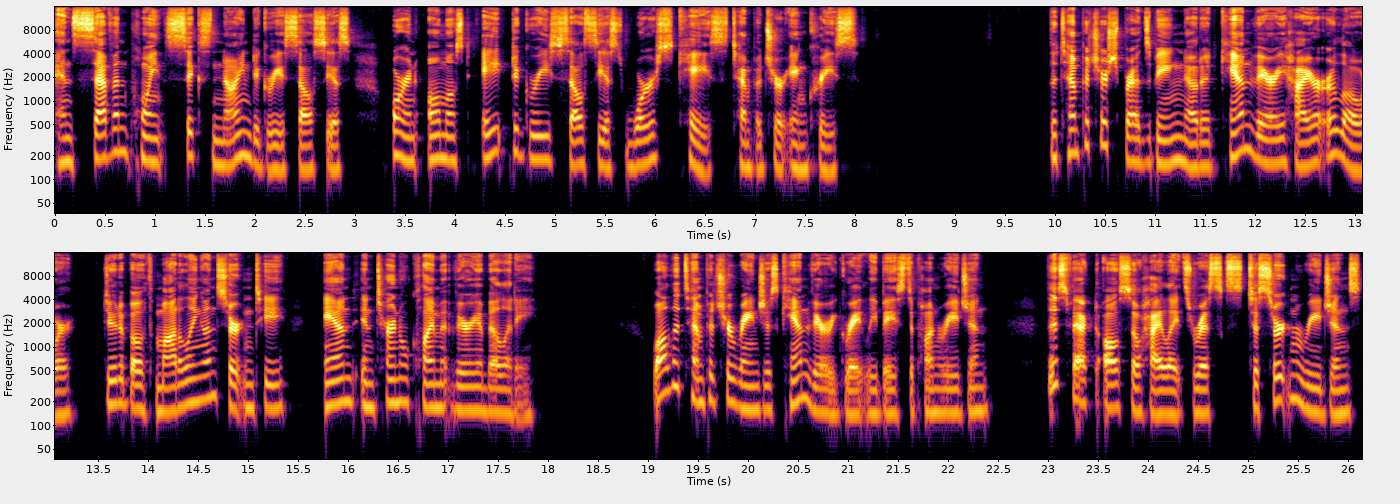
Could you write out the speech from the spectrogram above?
and 7.69 degrees Celsius, or an almost 8 degrees Celsius worst case temperature increase. The temperature spreads being noted can vary higher or lower due to both modeling uncertainty and internal climate variability. While the temperature ranges can vary greatly based upon region, this fact also highlights risks to certain regions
